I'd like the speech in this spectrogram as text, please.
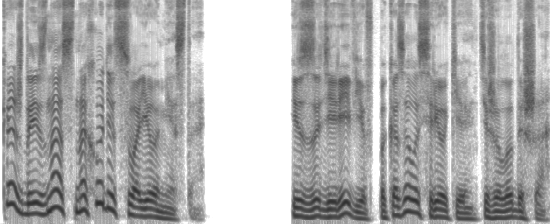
«Каждый из нас находит свое место». Из-за деревьев показалась Рёки, тяжело дыша.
